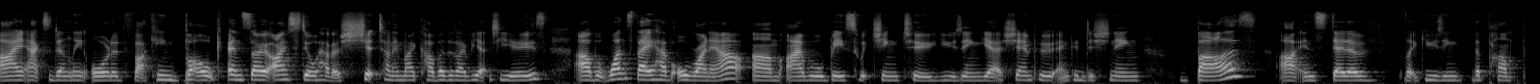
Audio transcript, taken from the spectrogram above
I accidentally ordered fucking bulk, and so I still have a shit ton in my cupboard that I've yet to use. Uh, but once they have all run out, um, I will be switching to using yeah shampoo and conditioning bars uh, instead of like using the pump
